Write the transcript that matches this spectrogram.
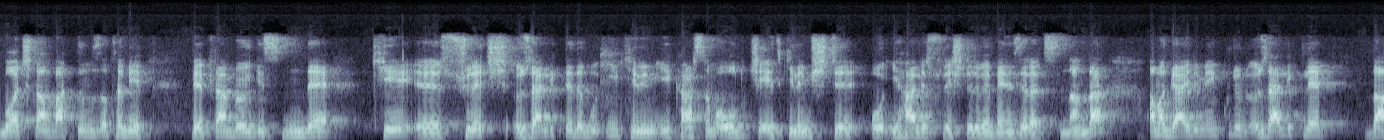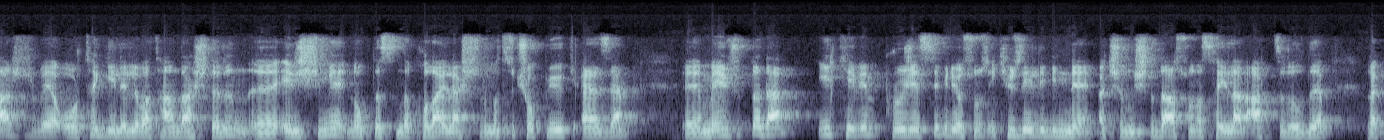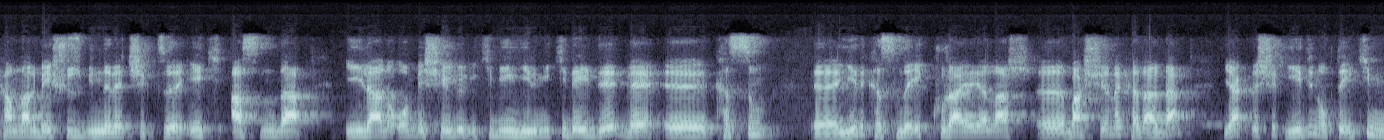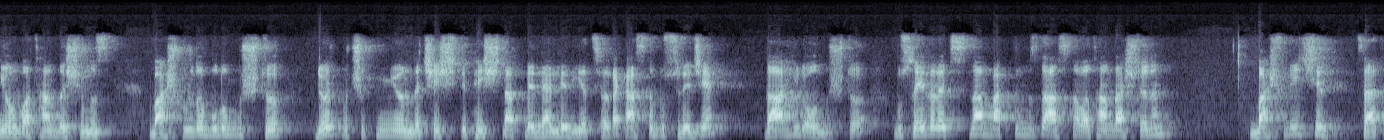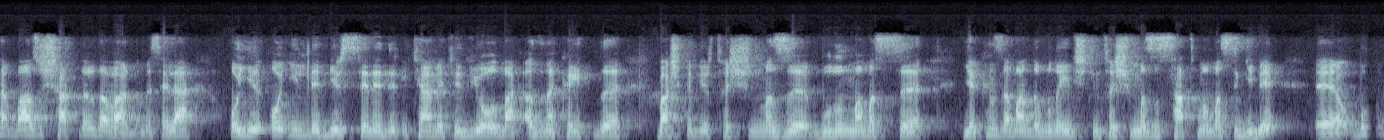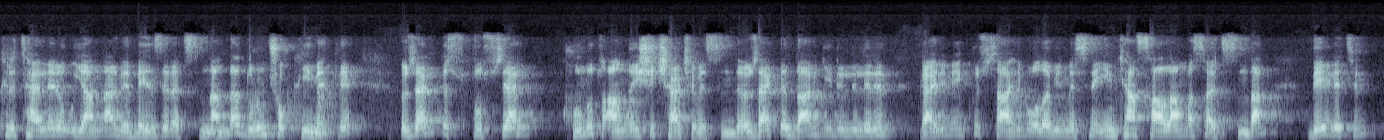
Bu açıdan baktığımızda tabii deprem bölgesindeki e, süreç özellikle de bu ilk evim ilk arsamı oldukça etkilemişti o ihale süreçleri ve benzer açısından da. Ama gayrimenkulün özellikle dar ve orta gelirli vatandaşların e, erişimi noktasında kolaylaştırılması çok büyük elzem. E, mevcutta da ilk evim projesi biliyorsunuz 250 binle açılmıştı. Daha sonra sayılar arttırıldı. Rakamlar 500 binlere çıktı. İlk aslında ilanı 15 Eylül 2022'deydi ve e, Kasım e, 7 Kasım'da ilk kurayeler e, başlayana kadar da yaklaşık 7.2 milyon vatandaşımız başvuruda bulunmuştu. 4.5 milyon da çeşitli peşinat bedelleri yatırarak aslında bu sürece dahil olmuştu. Bu sayılar açısından baktığımızda aslında vatandaşların başvuru için zaten bazı şartları da vardı. Mesela o, o ilde bir senedir ikamet ediyor olmak, adına kayıtlı başka bir taşınmazı bulunmaması, yakın zamanda buna ilişkin taşınmazı satmaması gibi e, bu kriterlere uyanlar ve benzer açısından da durum çok kıymetli. Özellikle sosyal konut anlayışı çerçevesinde özellikle dar gelirlilerin gayrimenkul sahibi olabilmesine imkan sağlanması açısından devletin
